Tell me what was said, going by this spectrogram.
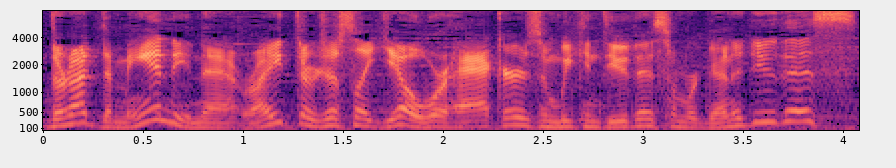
they're not demanding that, right? They're just like, yo, we're hackers and we can do this and we're going to do this.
